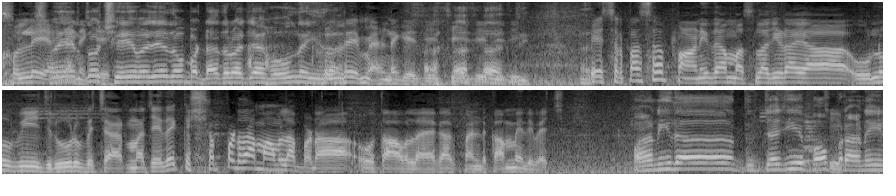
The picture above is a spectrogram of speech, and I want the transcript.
ਖੁੱਲ੍ਹੇ ਆ ਸਵੇਰ ਤੋਂ ਕਿ। 6 ਵਜੇ ਤੋਂ ਵੱਡਾ ਦਰਵਾਜ਼ਾ ਖੋਲ ਦਈਦਾ ਖੁੱਲੇ ਮਿਲਣਗੇ ਜੀ ਜੀ ਜੀ ਜੀ, ਜੀ ਇਹ ਸਰਪੰਚ ਸਾਹਿਬ ਪਾਣੀ ਦਾ ਮਸਲਾ ਜਿਹੜਾ ਆ ਉਹਨੂੰ ਵੀ ਜ਼ਰੂਰ ਵਿਚਾਰਨਾ ਚਾਹੀਦਾ ਇੱਕ ਛੱਪੜ ਦਾ ਮਾਮਲਾ ਬੜਾ ਉਤਾਵਲਾ ਹੈਗਾ ਪਿੰਡ ਕਾਮੇ ਦੇ ਵਿੱਚ ਪਾਣੀ ਦਾ ਦੂਜਾ ਜੀ ਇਹ ਬਹੁਤ। ਪੁਰਾਣੇ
